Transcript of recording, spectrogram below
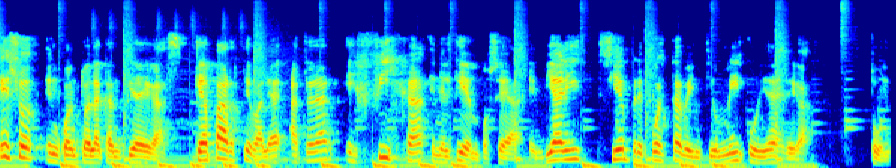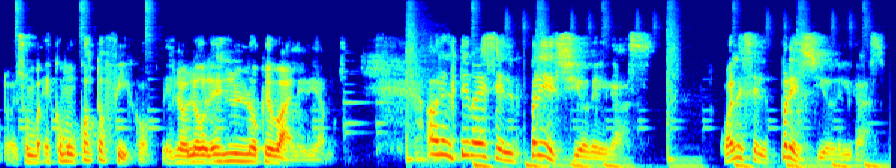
eso en cuanto a la cantidad de gas, que aparte, vale aclarar, es fija en el tiempo, o sea, enviar siempre cuesta 21.000 unidades de gas. Punto. Es, como un costo fijo, es lo, es lo que vale, digamos. Ahora el tema es el precio del gas. ¿Cuál es el precio del gas?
